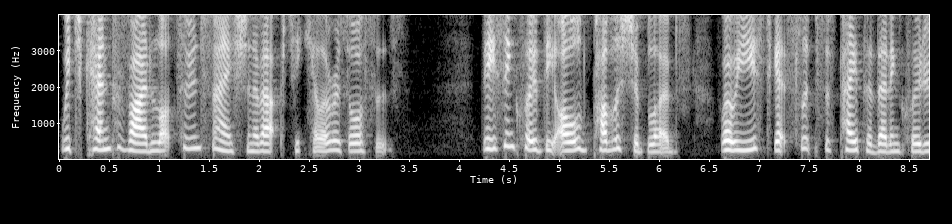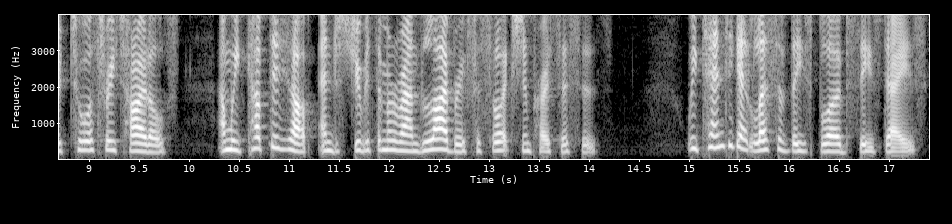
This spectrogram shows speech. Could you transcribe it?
which can provide lots of information about particular resources. These include the old publisher blurbs, where we used to get slips of paper that included two or three titles, and we'd cut these up and distribute them around the library for selection processes. We tend to get less of these blurbs these days,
